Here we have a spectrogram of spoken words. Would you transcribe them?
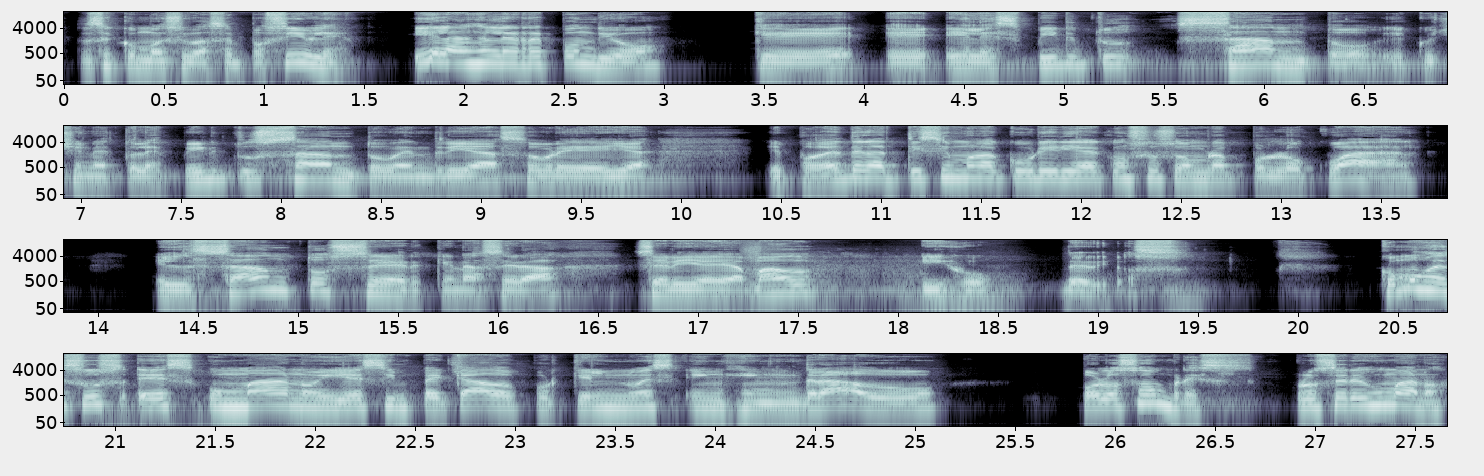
Entonces, ¿cómo eso iba a ser posible? Y el ángel le respondió que eh, el Espíritu Santo, escuchen esto, el Espíritu Santo vendría sobre ella, el poder del Altísimo la cubriría con su sombra, por lo cual el santo ser que nacerá sería llamado Hijo de Dios. Como Jesús es humano y es sin pecado porque Él no es engendrado por los hombres, por los seres humanos,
